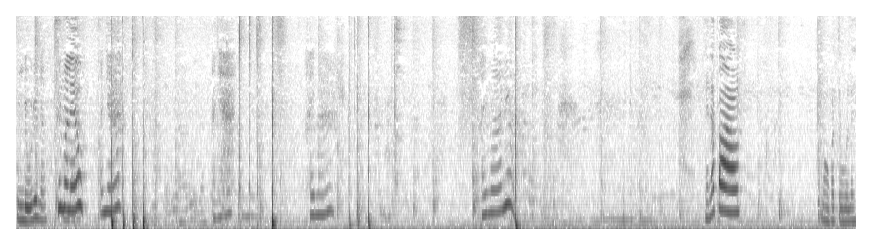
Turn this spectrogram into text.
มันรู้ด้วยนะ ขึ้นมาเร็ว อัญญา อัญญา ใครมา ใครมาเนี่ย เห็นแล้วเปล่ามองประตูเลย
